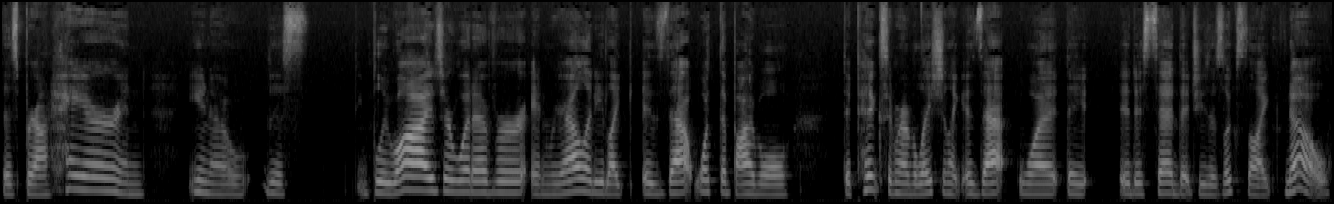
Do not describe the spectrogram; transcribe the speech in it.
this brown hair and, you know, this blue eyes or whatever. In reality like is that what the bible depicts in revelation? Like is that what they it is said that jesus looks like? No.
